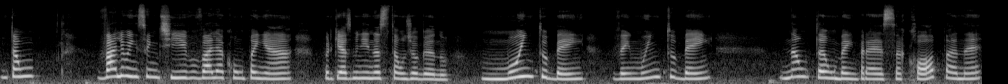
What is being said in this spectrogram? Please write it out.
Então, vale o incentivo, vale acompanhar, porque as meninas estão jogando muito bem, vem muito bem. Não tão bem para essa Copa, né?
